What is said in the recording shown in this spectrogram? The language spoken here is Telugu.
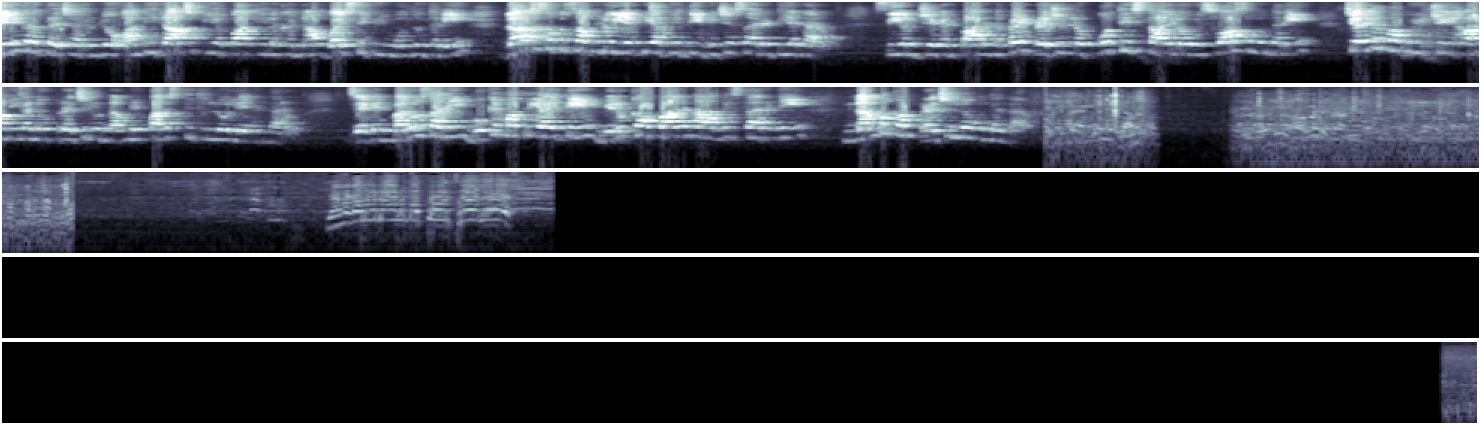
ఎన్నికల ప్రచారంలో అన్ని రాజకీయ పార్టీల కన్నా వైసీపీ ముందుందని రాజ్యసభ సభ్యులు ఎంపీ అభ్యర్థి విజయసాయిరెడ్డి అన్నారు. సీఎం జగన్ పాలనపై ప్రజల్లో పూర్తి స్థాయిలో విశ్వాసం ఉందని చంద్రబాబు ఇచ్చే హామీలను ప్రజలు నమ్మే పరిస్థితుల్లో లేనన్నారు. జగన్ మరోసారి ముఖ్యమంత్రి అయితే మెరుగ్గా పాలన అందిస్తారని నమ్మకం ప్రజల్లో ఉందన్నారు. ఎనగలు నేను మొత్తం వచ్చేయాలి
